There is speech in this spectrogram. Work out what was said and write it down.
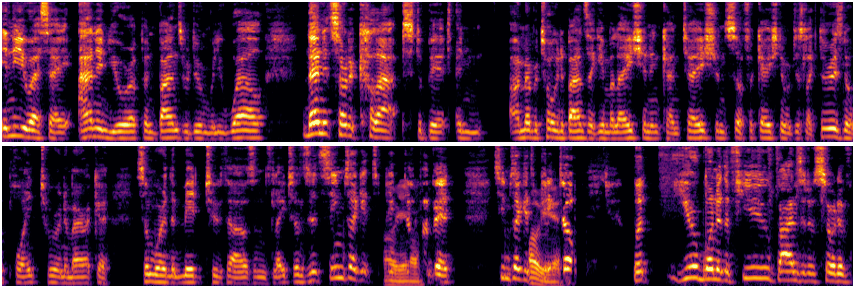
in the USA and in Europe and bands were doing really well and then it sort of collapsed a bit and I remember talking to bands like Immolation, Incantation, Suffocation, who were just like, there is no point to in America somewhere in the mid 2000s, late 2000s. It seems like it's Oh, picked yeah. up a bit. seems like it's Oh, picked yeah. up. But you're one of the few bands that have sort of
